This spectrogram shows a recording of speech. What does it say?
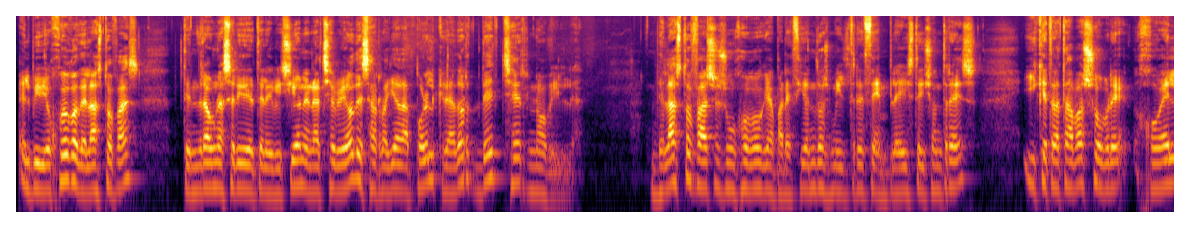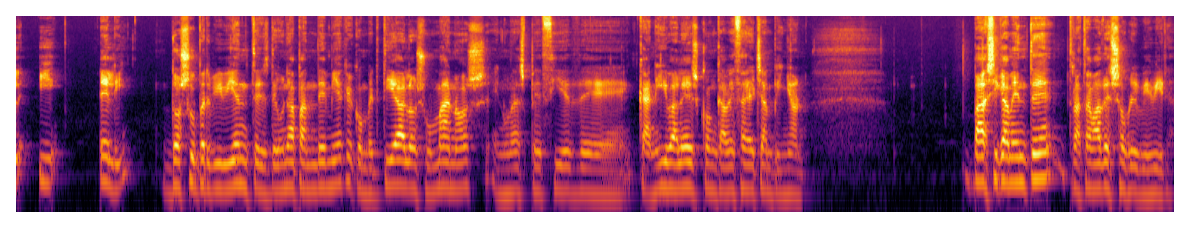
El videojuego de Last of Us tendrá una serie de televisión en HBO desarrollada por el creador de Chernobyl. The Last of Us es un juego que apareció en 2013 en PlayStation 3 y que trataba sobre Joel y Ellie, dos supervivientes de una pandemia que convertía a los humanos en una especie de caníbales con cabeza de champiñón. Básicamente trataba de sobrevivir,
